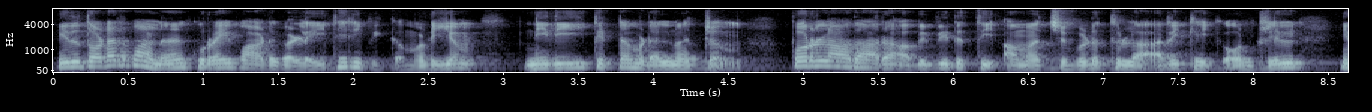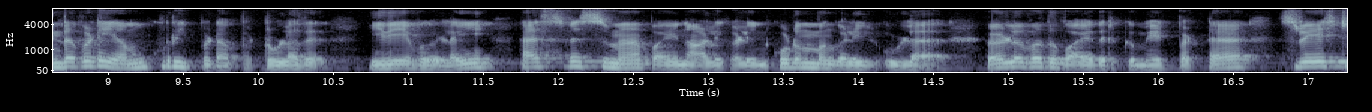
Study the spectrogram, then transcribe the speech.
இது தொடர்பான குறைபாடுகளை தெரிவிக்க முடியும். நிதி திட்டமிடல் மற்றும் பொருளாதார அபிவிருத்தி அமைச்சு விடுத்துள்ள அறிக்கை ஒன்றில் இந்த விடயம் குறிப்பிடப்பட்டுள்ளது. இதேவேளை அஸ்வசும பயனாளிகளின் குடும்பங்களில் உள்ள எழுபது வயதிற்கு மேற்பட்ட சிரேஷ்ட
